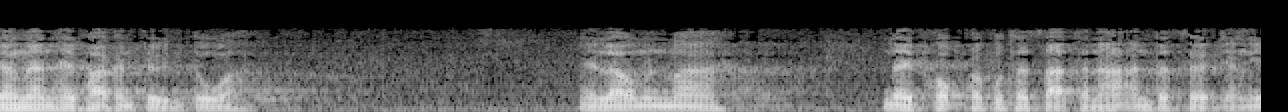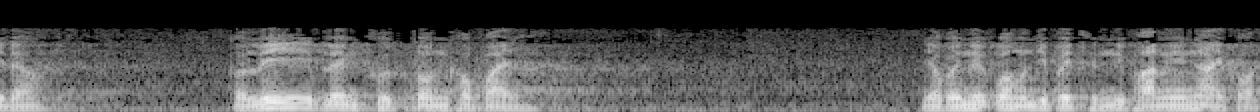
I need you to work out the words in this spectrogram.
ดังนั้นให้พากันตื่นตัว ให้เรามันมาได้พบพระพุทธศาสนาอันประเสริฐอย่างนี้แล้ว ก็รีบเร่งฝึกตนเข้าไป อย่าไปนึกว่ามันจะไปถึงนิพพานง่าย ๆ ก่อน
